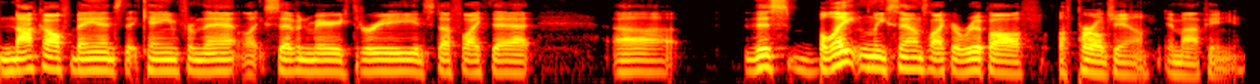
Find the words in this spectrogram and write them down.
knockoff bands that came from that, like Seven Mary Three and stuff like that. Uh, this blatantly sounds like a ripoff of Pearl Jam, in my opinion.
